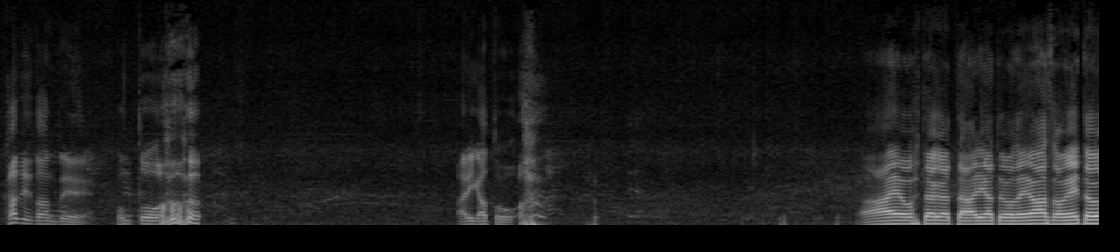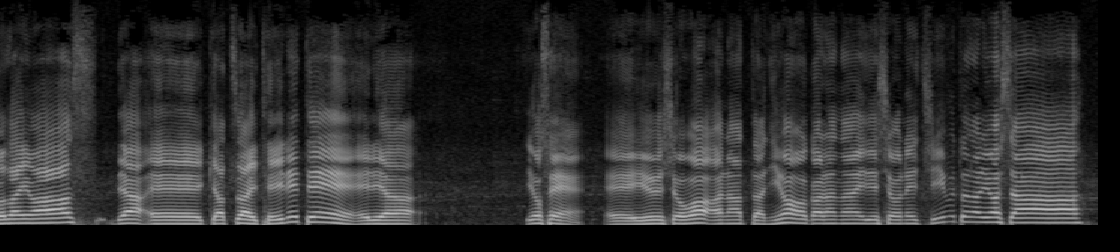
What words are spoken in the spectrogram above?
勝てたんで本当 ありがとう はい、お二方ありがとうございます。おめでとうございます。では、えーキャッツアイ定年店エリア予選、えー優勝はあなたにはわからないでしょうね。チームとなりました。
